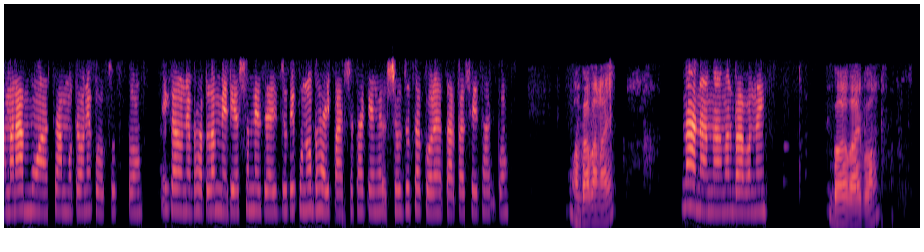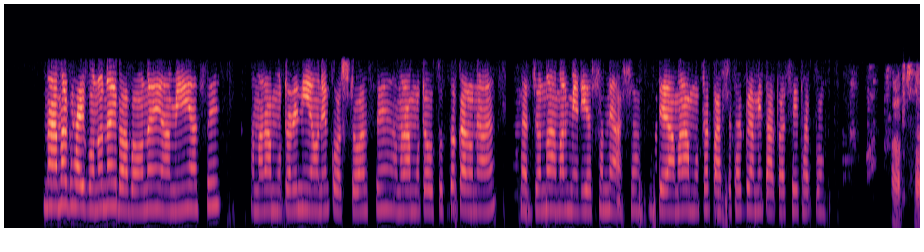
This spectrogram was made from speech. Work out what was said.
আমার আম্মু আছে আম্মুটা অনেক অসুস্থ। এই কারণে ভাবলাম মিডিয়ার সামনে যাই। যদি কোনো ভাই পাশে থাকে হেল্প সহযোগিতা করে তার পাশেই থাকব। বাবা নাই? না না না আমার বাবা নাই। বড় ভাই বোন? না আমার ভাই বোনও নাই বাবাও নাই আমি আছি। আমার আম্মুটারে নিয়ে অনেক কষ্ট আছে। আমার আম্মুটা অসুস্থ কারণে তার জন্য আমার মিডিয়ার সামনে আসা। যে আমার আম্মুটার পাশে থাকবে আমি তার পাশেই থাকব। আচ্ছা।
